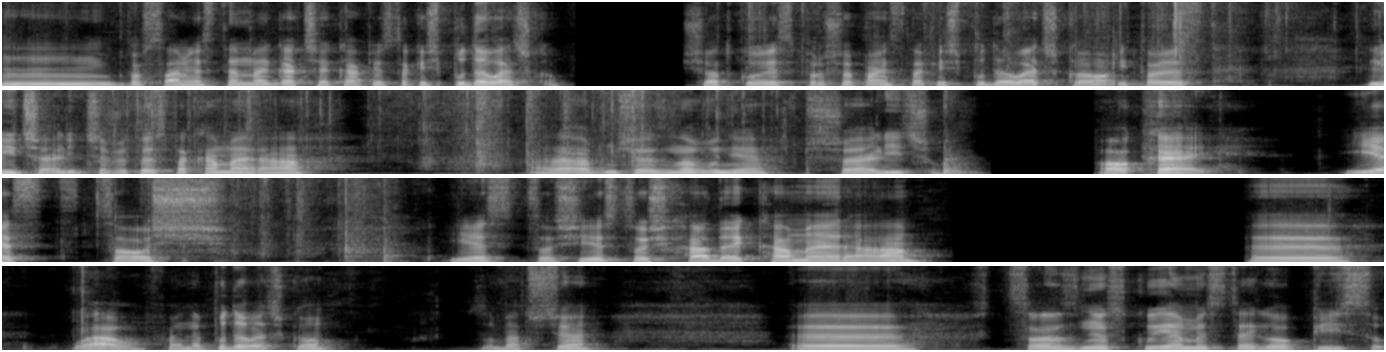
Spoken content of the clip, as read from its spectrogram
Mm, bo sam jestem mega ciekaw. Jest to jakieś pudełeczko. W środku jest, proszę Państwa, jakieś pudełeczko i to jest... Liczę, liczę, że to jest ta kamera. Ale abym się znowu nie przeliczył. Okej. Jest coś. Jest coś, jest coś. HD kamera. Yy, wow, fajne pudełeczko. Zobaczcie. Yy, co wnioskujemy z tego opisu?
